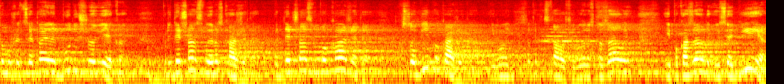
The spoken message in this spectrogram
тому що це тайна будущого віка. Прийде час, ви розкажете. Прийде час, ви покажете, собі покажете. І воно дійсно так сталося. Ви розказали і показали оця дія.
